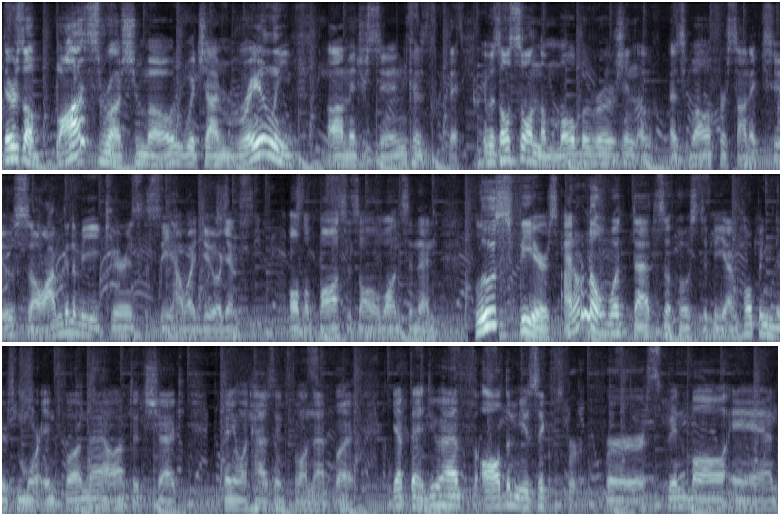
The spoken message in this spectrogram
There's a boss rush mode, which I'm really um, interested in because it was also on the mobile version of, as well for Sonic 2. So I'm going to be curious to see how I do against all the bosses all at once. And then Blue Spheres, I don't know what that's supposed to be. I'm hoping there's more info on that. I'll have to check if anyone has info on that. But Yep, they do have all the music for, for Spinball, and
